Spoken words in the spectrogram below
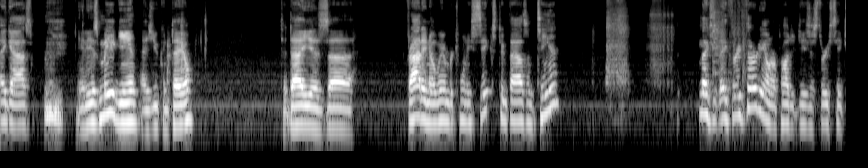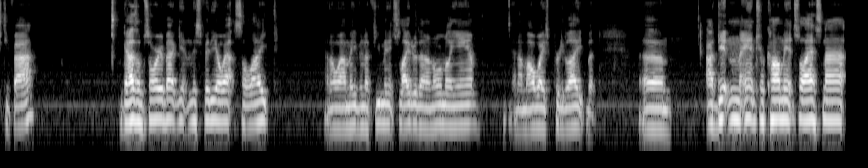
Hey guys, it is me again, as you can tell. Today is uh, Friday, November 26, 2010. Makes it day 330 on our Project Jesus 365. Guys, I'm sorry about getting this video out so late. I know I'm even a few minutes later than I normally am, and I'm always pretty late, but um, I didn't answer comments last night,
